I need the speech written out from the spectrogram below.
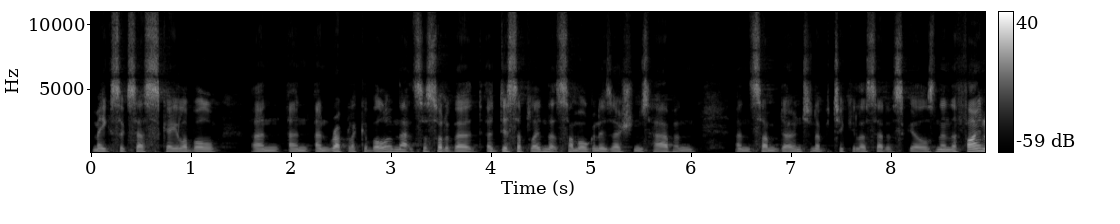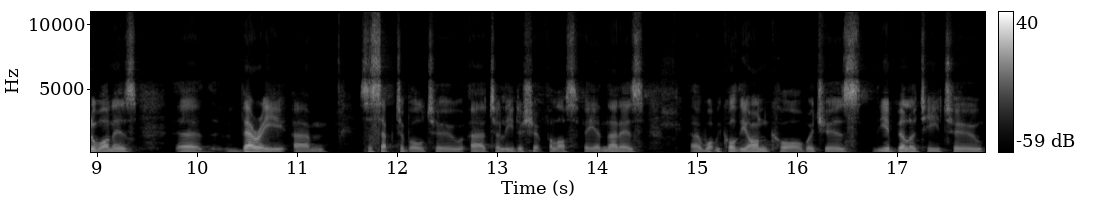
make success scalable and, and, and replicable? And that's a sort of a, a, discipline that some organizations have and, and some don't in a particular set of skills. And then the final one is uh, very um, susceptible to, uh, to leadership philosophy, and that is uh, what we call the encore, which is the ability to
